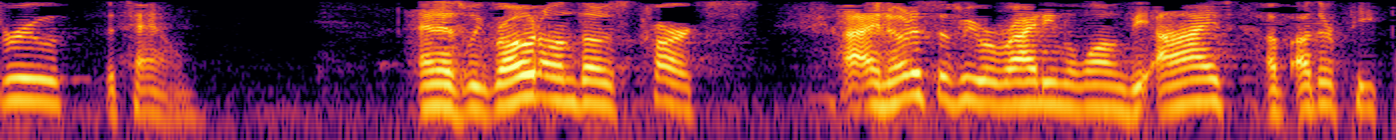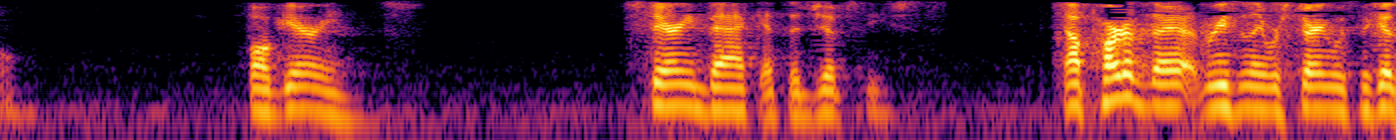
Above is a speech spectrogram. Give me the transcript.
through the town. And as we rode on those carts, I noticed as we were riding along the eyes of other people, Bulgarians, staring back at the gypsies. Now, part of the reason they were staring was because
